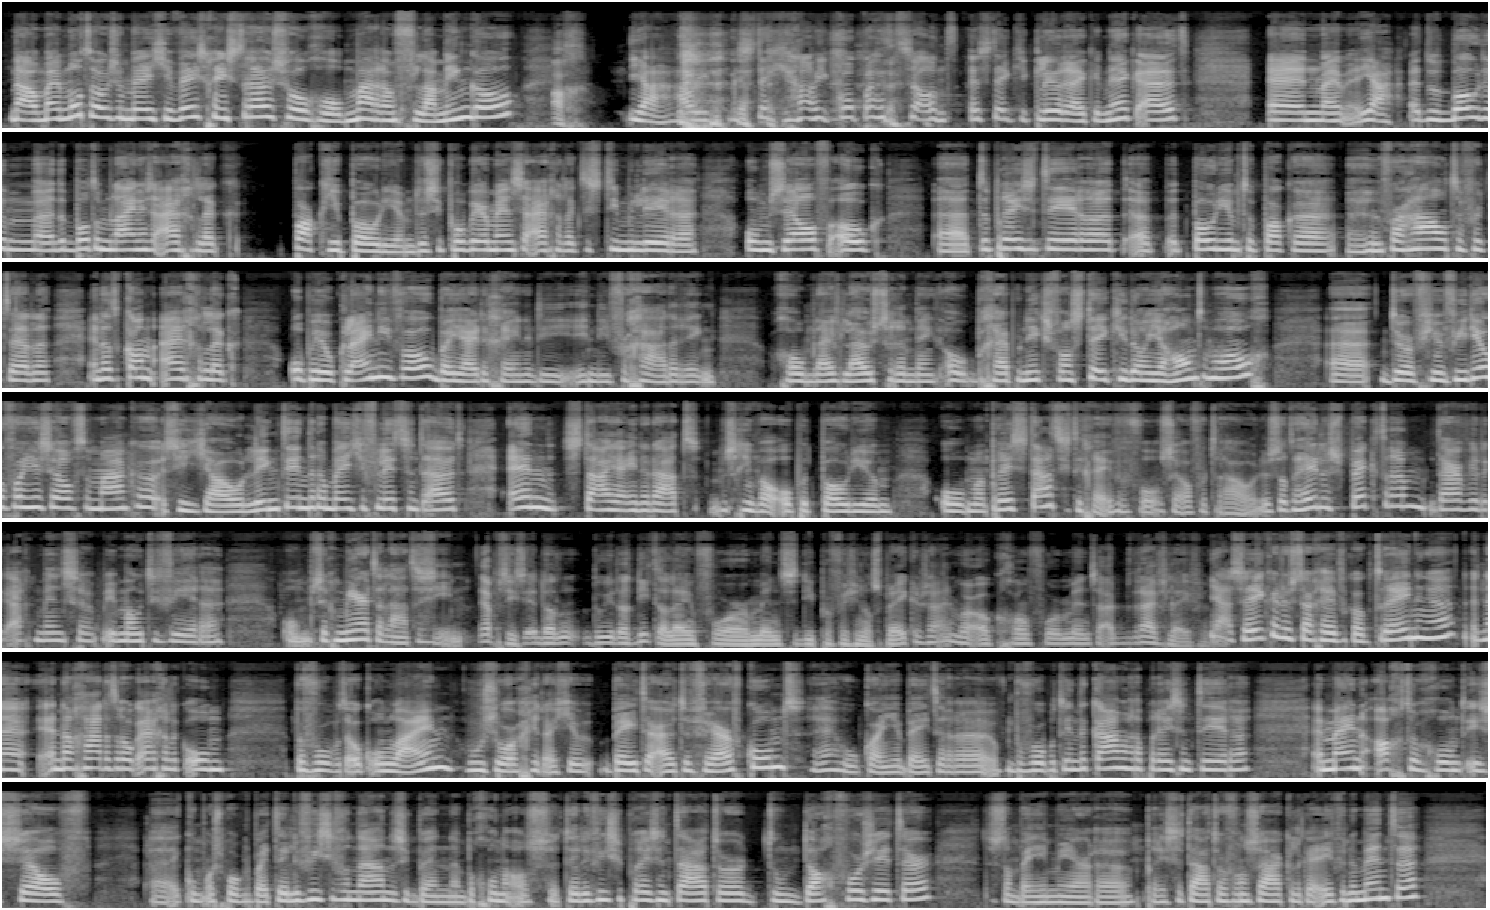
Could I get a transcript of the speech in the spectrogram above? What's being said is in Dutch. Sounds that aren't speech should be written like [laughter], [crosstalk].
Nou, mijn motto is een beetje: wees geen struisvogel, maar een flamingo. Ach. Ja, hou je, [laughs] steek, hou je kop uit het zand en steek je kleurrijke nek uit. En mijn, ja, het bodem, de bottom line is eigenlijk: pak je podium. Dus ik probeer mensen eigenlijk te stimuleren om zelf ook uh, te presenteren, uh, het podium te pakken, hun verhaal te vertellen. En dat kan eigenlijk op heel klein niveau. Ben jij degene die in die vergadering gewoon blijft luisteren en denkt: Oh, ik begrijp er niks van. Steek je dan je hand omhoog? Uh, durf je een video van jezelf te maken? Ziet jouw LinkedIn er een beetje flitsend uit? En sta je inderdaad misschien wel op het podium om een presentatie te geven vol zelfvertrouwen? Dus dat hele spectrum, daar wil ik eigenlijk mensen in motiveren om zich meer te laten zien. Ja, precies. En dan doe je dat niet alleen voor mensen die professional spreker zijn, maar ook gewoon voor mensen uit het bedrijfsleven. Ja, zeker. Dus daar geef ik ook trainingen. En, eh, dan gaat het er ook eigenlijk om, bijvoorbeeld ook online. Hoe zorg je dat je beter uit de verf komt? Hoe kan je beter uh, bijvoorbeeld in de camera presenteren? En mijn achtergrond is zelf. Uh, ik kom oorspronkelijk bij televisie vandaan, dus ik ben uh, begonnen als uh, televisiepresentator, toen dagvoorzitter. Dus dan ben je meer presentator van zakelijke evenementen.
